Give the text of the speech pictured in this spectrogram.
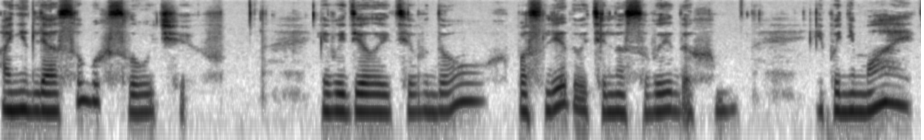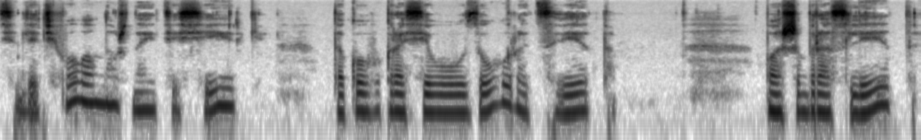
Они для особых случаев. И вы делаете вдох последовательно с выдохом и понимаете, для чего вам нужны эти серьги такого красивого узора цвета. Ваши браслеты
